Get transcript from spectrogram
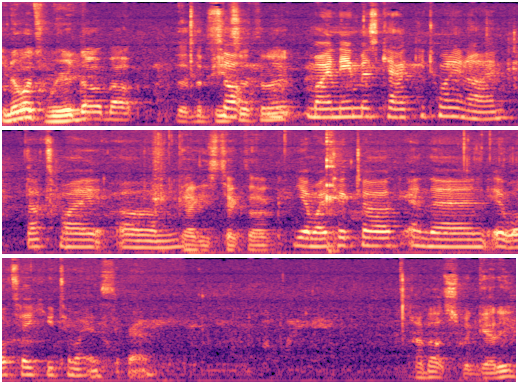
You know what's weird though about the, the pizza so, tonight? my name is Khaki29. That's my, um, Kaki's TikTok. yeah, my TikTok. And then it will take you to my Instagram. How about spaghetti?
